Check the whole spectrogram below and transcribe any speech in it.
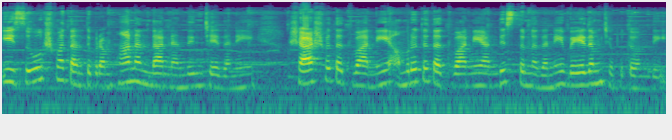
ఈ సూక్ష్మతంతు బ్రహ్మానందాన్ని అందించేదని శాశ్వతత్వాన్ని అమృతతత్వాన్ని అందిస్తున్నదని వేదం చెబుతోంది.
